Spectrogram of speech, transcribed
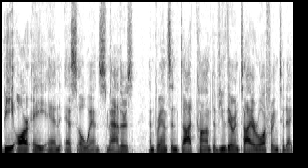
B R A N S O N. Smathersandbranson.com to view their entire offering today.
